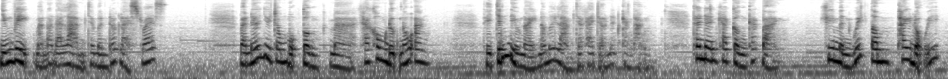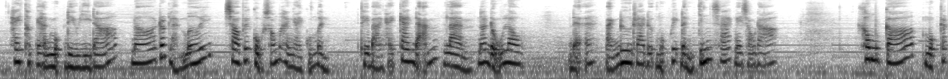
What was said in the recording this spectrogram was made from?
Những việc mà nó đã làm cho mình rất là stress và nếu như trong một tuần mà kha không được nấu ăn, thì chính điều này nó mới làm cho kha trở nên căng thẳng. Thế nên kha cần các bạn, khi mình quyết tâm thay đổi hay thực hành một điều gì đó, nó rất là mới so với cuộc sống hàng ngày của mình, thì bạn hãy can đảm làm nó đủ lâu để bạn đưa ra được một quyết định chính xác ngay sau đó. Không có một cách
